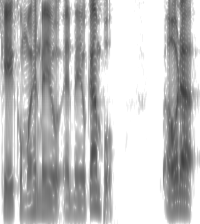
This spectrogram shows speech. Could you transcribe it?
Que como es el medio, el medio campo. Ahora,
